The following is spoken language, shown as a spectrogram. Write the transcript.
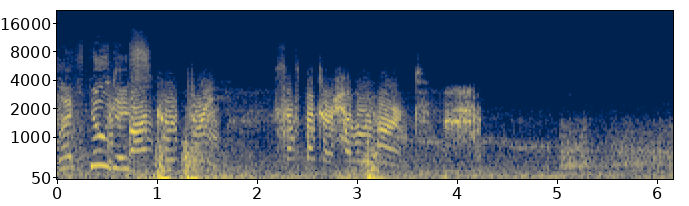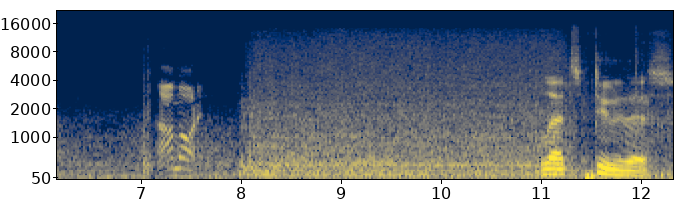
Let's do this! Respond code 3. Suspects are heavily armed. I'm on it. Let's do this.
